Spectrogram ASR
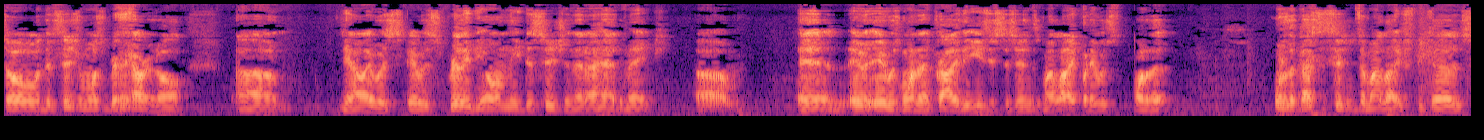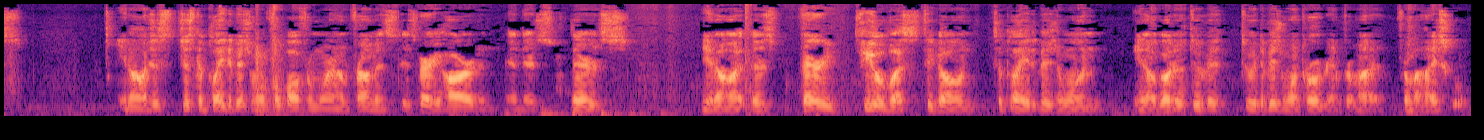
So the decision wasn't very hard at all. Um, you know, it was it was really the only decision that I had to make, um, and it, it was one of probably the easiest decisions of my life. But it was one of the one of the best decisions of my life because you know, just just to play Division One football from where I'm from is, is very hard, and, and there's there's you know there's very few of us to go and to play Division One. You know, go to to, to a Division One program from my from my high school.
